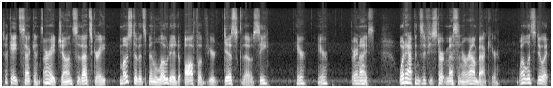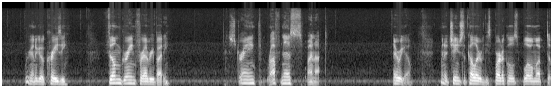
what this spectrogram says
Took 8 seconds. Alright, John, so that's great. Most of it's been loaded off of your disk, though. See? Here, here. Very nice. What happens if you start messing around back here? Well, let's do it. We're going to go crazy. Film grain for everybody. Strength, roughness, why not? There we go. I'm going to change the color of these particles, blow them up to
